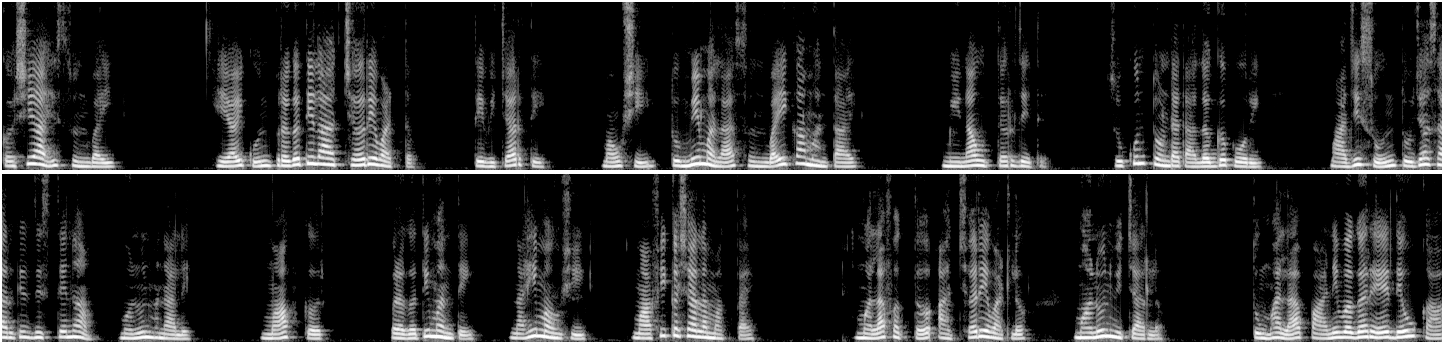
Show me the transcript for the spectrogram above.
कशी आहेस सुनबाई? हे ऐकून प्रगतीला आश्चर्य वाटतं. ते विचारते मावशी तुम्ही मला सुनबाई का म्हणताय? मीना उत्तर देते चुकून तोंडात आलं ग पोरी. माझी सून तुझ्यासारखीच दिसते ना? म्हणून म्हणाले माफ कर. प्रगती म्हणते नाही मावशी माफी कशाला मागताय? मला फक्त आश्चर्य वाटलं म्हणून विचारलं तुम्हाला पाणी वगैरे देऊ का?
